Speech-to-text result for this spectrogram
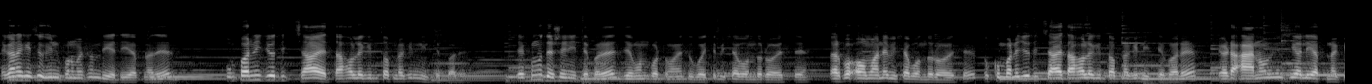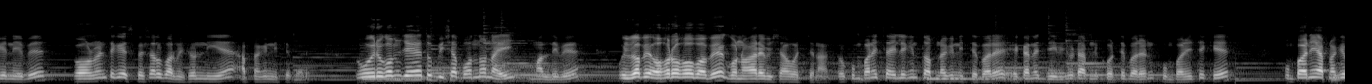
এখানে কিছু ইনফরমেশন দিয়ে দিই আপনাদের। কোম্পানি যদি চায়, তাহলে কিন্তু আপনাকে নিতে পারে। যে কোনো দেশে নিতে পারে। যেমন বর্তমানে দুবাইতে ভিসা বন্ধ রয়েছে, তারপর ওমানে ভিসা বন্ধ রয়েছে। তো কোম্পানি যদি চায়, তাহলে কিন্তু আপনাকে নিতে পারে। এটা আনঅফিসিয়ালি আপনাকে নেবে। গভর্নমেন্ট থেকে স্পেশাল পারমিশন নিয়ে আপনাকে নিতে পারে। তো ওই রকম যেহেতু ভিসা বন্ধ নাই মালদ্বীপে, ওইভাবে অহরহভাবে গণহারে ভিসা হচ্ছে না। তো কোম্পানি চাইলে কিন্তু আপনাকে নিতে পারে। এখানে যে বিষয়টা আপনি করতে পারেন, কোম্পানি থেকে, কোম্পানি আপনাকে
